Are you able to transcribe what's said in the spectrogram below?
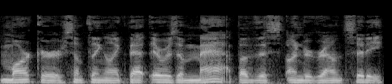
marker or something like that, there was a map of this underground city,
